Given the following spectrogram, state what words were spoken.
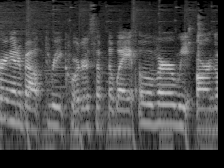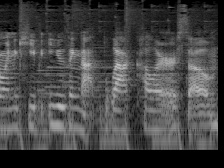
Bring it about three quarters of the way over. We are going to keep using that black color, so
